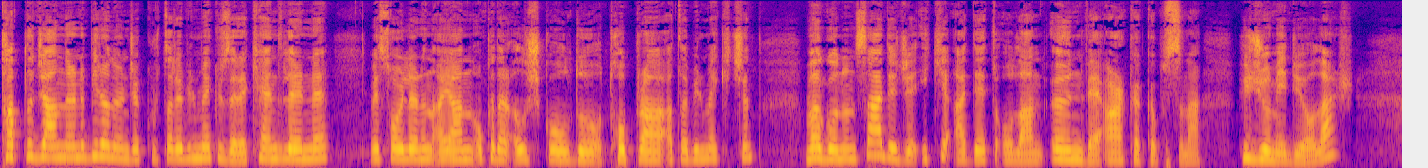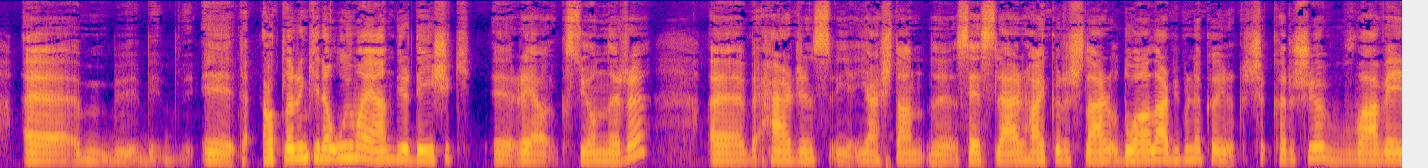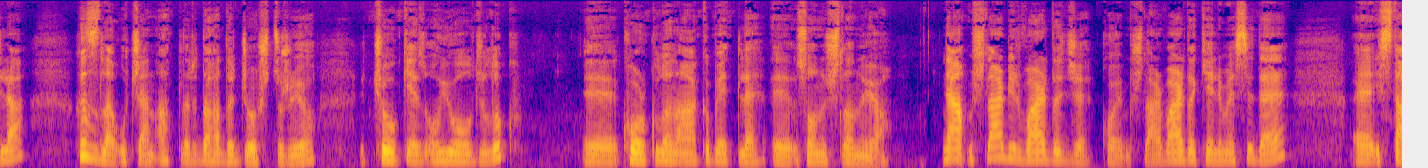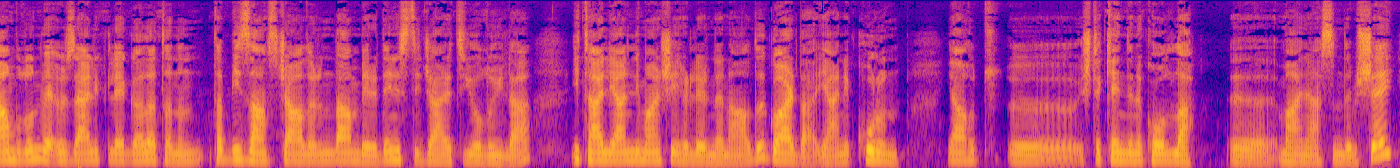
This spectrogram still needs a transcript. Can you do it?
Tatlı canlarını bir an önce kurtarabilmek üzere kendilerini ve soylarının ayağının o kadar alışık olduğu toprağa atabilmek için vagonun sadece iki adet olan ön ve arka kapısına hücum ediyorlar. Ee, e, atlarınkine uymayan bir değişik e, reaksiyonları e, her cins yaştan e, sesler, haykırışlar, dualar birbirine karışıyor. Vaveyla hızla uçan atları daha da coşturuyor. Çoğu kez o yolculuk e, korkulan akıbetle e, sonuçlanıyor. Ne yapmışlar? Bir vardacı koymuşlar. Varda kelimesi de e, İstanbul'un ve özellikle Galata'nın ta Bizans çağlarından beri deniz ticareti yoluyla İtalyan liman şehirlerinden aldığı guarda yani korun yahut e, işte kendini kolla e, manasında bir şey.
